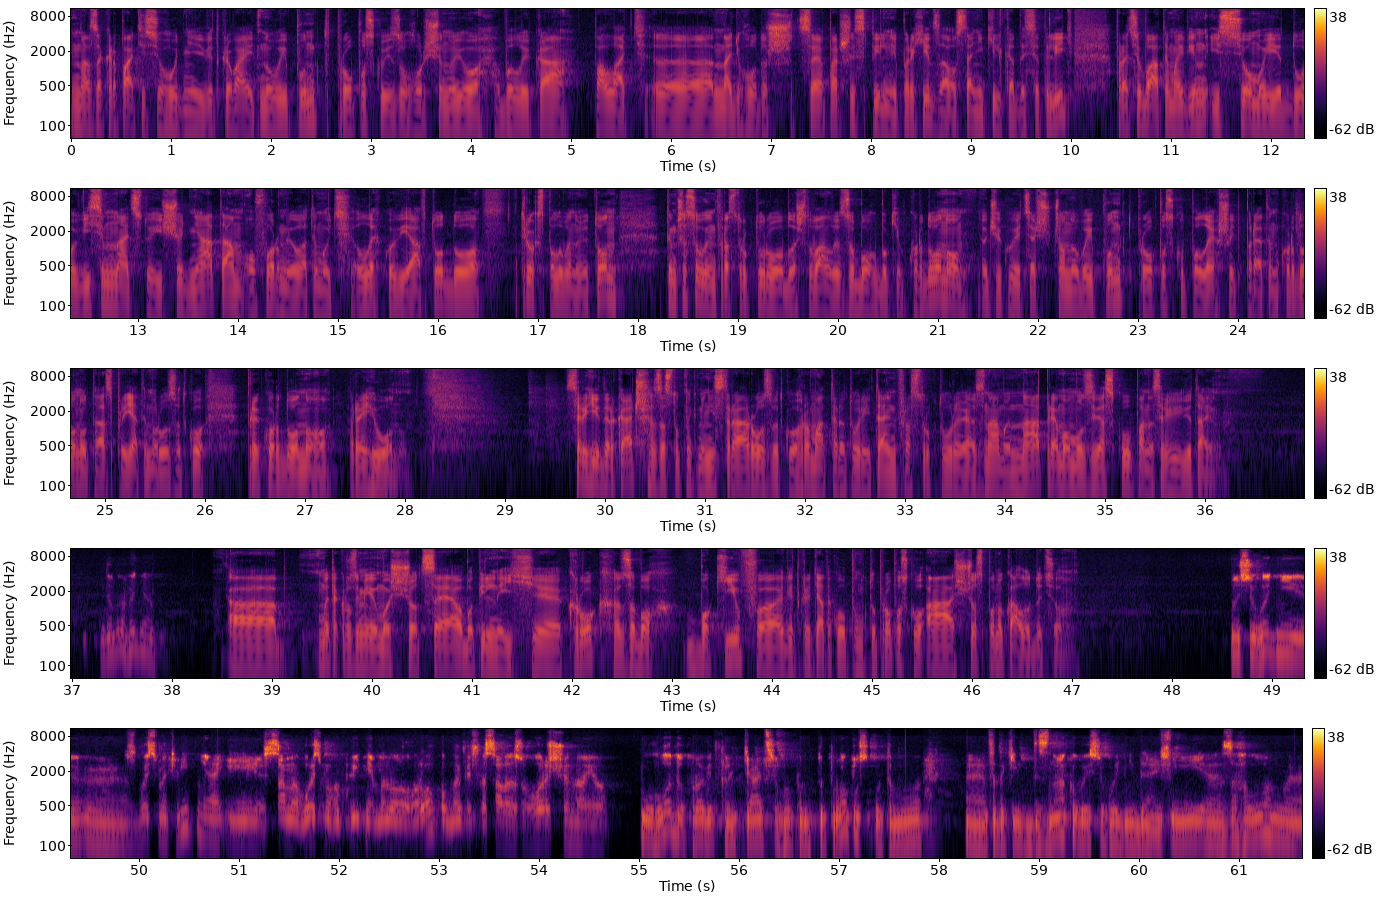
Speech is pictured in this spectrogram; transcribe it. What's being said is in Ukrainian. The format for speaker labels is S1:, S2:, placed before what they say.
S1: На Закарпатті сьогодні відкривають новий пункт пропуску із Угорщиною Велика Палать е, Надьгодош. Це перший спільний перехід за останні кілька десятиліть. Працюватиме він із 7 до 18 щодня. Там оформлюватимуть легкові авто до 3,5 тонн. Тимчасову інфраструктуру облаштували з обох боків кордону. Очікується, що новий пункт пропуску полегшить перетин кордону та сприятиме розвитку прикордонного регіону. Сергій Деркач, заступник міністра розвитку громад, територій та інфраструктури, з нами на прямому зв'язку. Пане Сергію, вітаю.
S2: Доброго дня.
S1: А, Ми так розуміємо, що це обопільний е, крок з обох боків е, відкриття такого пункту пропуску. А що спонукало до цього?
S2: Ну сьогодні е, 8 квітня, і саме 8 квітня минулого року ми підписали з Угорщиною угоду про відкриття цього пункту пропуску. Тому е, це такий знаковий сьогодні день. І е, загалом, е,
